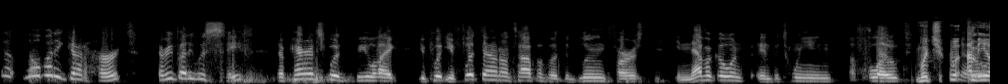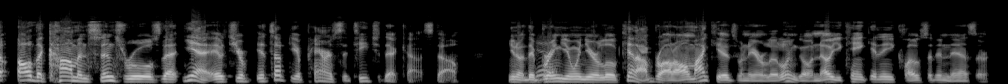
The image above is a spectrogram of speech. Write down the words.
you know, nobody got hurt. Everybody was safe. Their parents would be like, "You put your foot down on top of a doubloon first. You never go in, in between a float." Which You I mean, all the common sense rules that yeah, it's your it's up to your parents to teach you that kind of stuff. You know, they yeah, bring you when you're a little kid. I brought all my kids when they were little and go, no, you can't get any closer than this, or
